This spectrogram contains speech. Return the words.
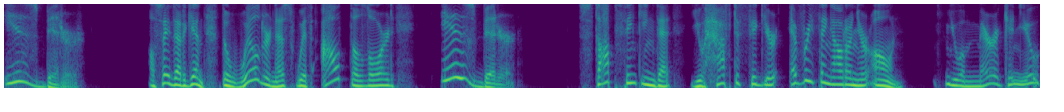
is bitter. I'll say that again. The wilderness without the Lord is bitter. Stop thinking that you have to figure everything out on your own you American, you.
